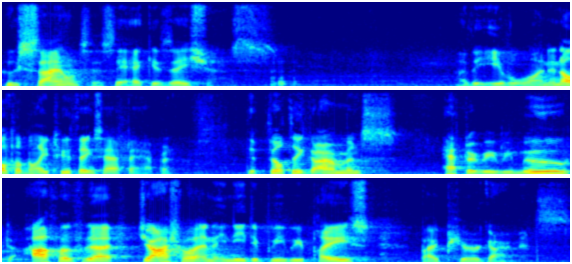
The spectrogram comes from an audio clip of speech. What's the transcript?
who silences the accusations of the evil one. And ultimately, two things have to happen the filthy garments have to be removed off of uh, Joshua and they need to be replaced by pure garments.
